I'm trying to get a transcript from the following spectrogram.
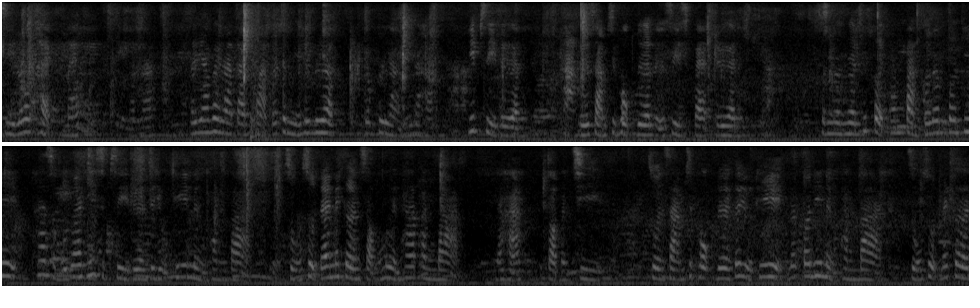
ซีโร่แท็กแม็กนะคะระยะเวลาการฝากก็จะมีให้เลือก ยกตัวอย่างนี้นะคะ 24 เดือน ค่ะ หรือ 36 เดือนหรือ 48 เดือนจำนวนเงินที่เปิดขั้นต่ำก็เริ่มต้นที่ ถ้าสมมุติว่า 24 เดือนจะอยู่ที่ 1,000 บาท สูงสุดได้ไม่เกิน 25,000 บาทนะคะ ต่อบัญชี ส่วน 36 เดือนก็อยู่ที่เริ่มต้นที่ 1,000 บาท สูงสุดไม่เกิน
